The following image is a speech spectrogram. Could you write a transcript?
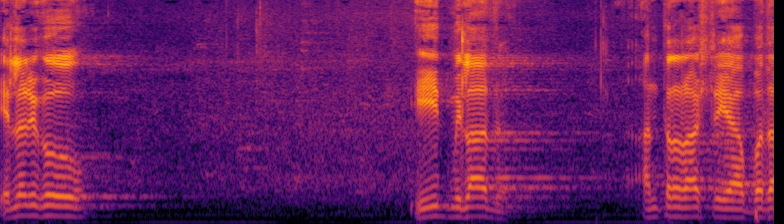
ಎಲ್ಲರಿಗೂ ಈದ್ ಮಿಲಾದ್ ಅಂತಾರಾಷ್ಟ್ರೀಯ ಹಬ್ಬದ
